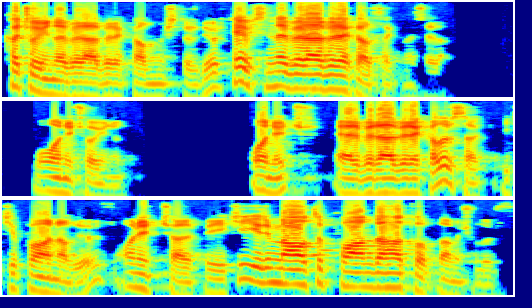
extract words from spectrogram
kaç oyunda berabere kalmıştır diyor. Hepsinde berabere kalsak mesela. Bu 13 oyunun. 13. Eğer berabere kalırsak 2 puan alıyoruz. 13 çarpı 2 26 puan daha toplamış oluruz.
